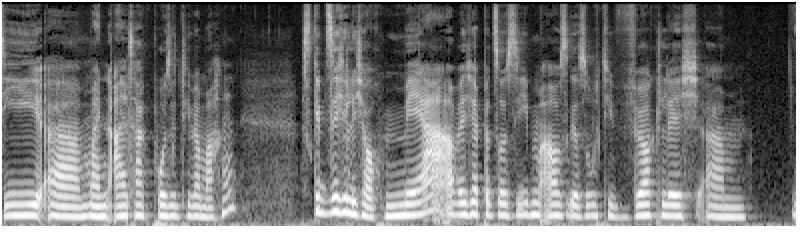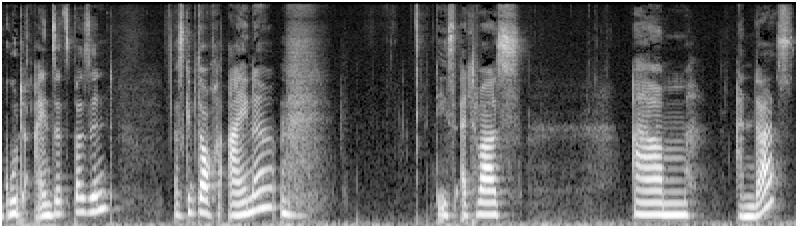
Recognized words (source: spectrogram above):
die äh, meinen Alltag positiver machen. Es gibt sicherlich auch mehr, aber ich habe jetzt so sieben ausgesucht, die wirklich ähm, gut einsetzbar sind. Es gibt auch eine, die ist etwas ähm, anders.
